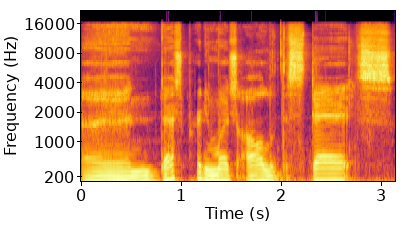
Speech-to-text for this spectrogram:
And that's pretty much all of the stats.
